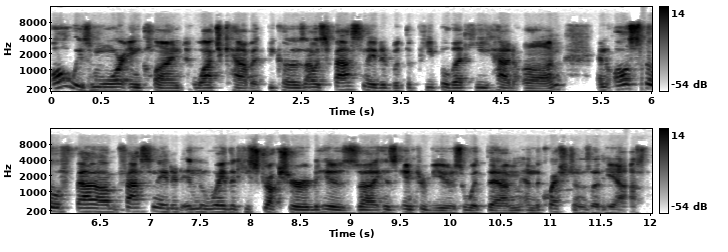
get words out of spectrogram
always more inclined to watch Cavett because I was fascinated with the people that he had on, and also fa- fascinated in the way that he structured his uh, his interviews with them and the questions that he asked.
